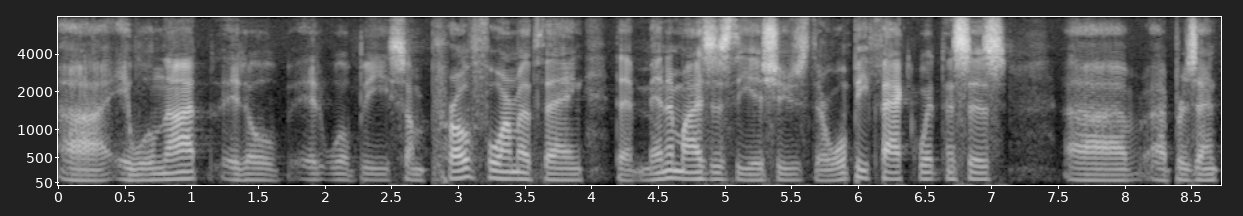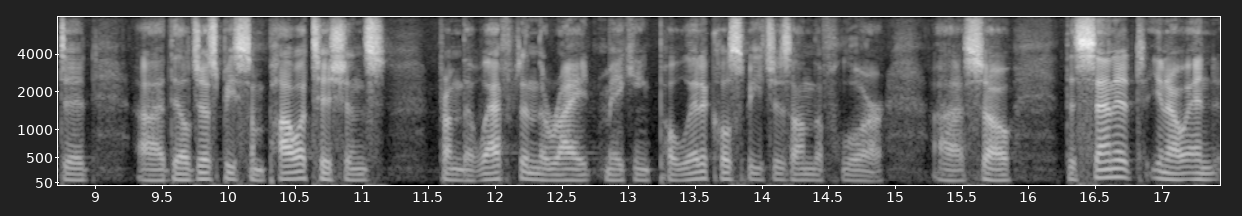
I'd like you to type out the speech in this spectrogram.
Uh, it will not. It'll. It will be some pro forma thing that minimizes the issues. There won't be fact witnesses uh, uh, presented. Uh, there'll just be some politicians from the left and the right making political speeches on the floor. Uh, so the Senate, you know, and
